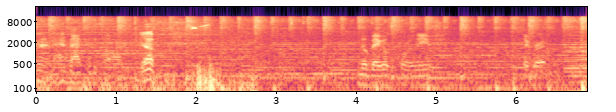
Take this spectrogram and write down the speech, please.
So we're gonna have to head back to the car. Yep. No bagels before we leave. Big rip.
